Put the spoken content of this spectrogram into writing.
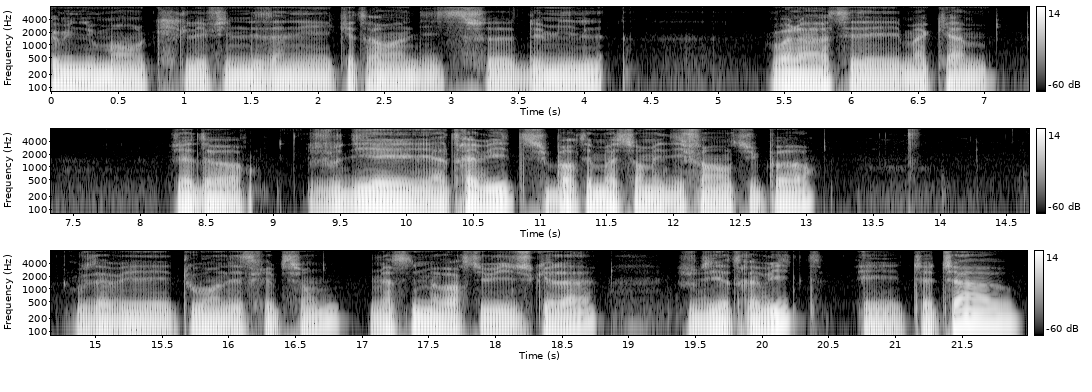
comme il nous manque les films des années 90, 2000. Voilà, c'est ma cam. J'adore. Je vous dis à très vite. Supportez-moi sur mes différents supports. Vous avez tout en description. Merci de m'avoir suivi jusque-là. Je vous dis à très vite et ciao ciao.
